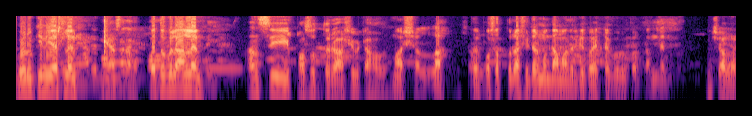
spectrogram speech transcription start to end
গরু কি নিয়ে আসলেন? কতগুলো আনলেন? আনছি পঁচাত্তর আশিটা হবে। মার্শাল্লাহ পঁচাত্তর আশিটার মধ্যে আমাদেরকে কয়েকটা গরু দরদাম দেন। ইনশাল্লাহ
